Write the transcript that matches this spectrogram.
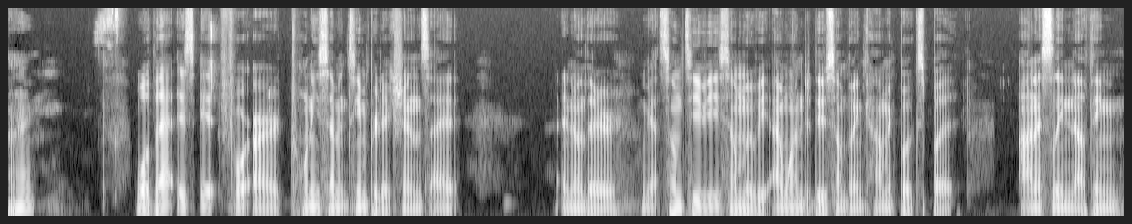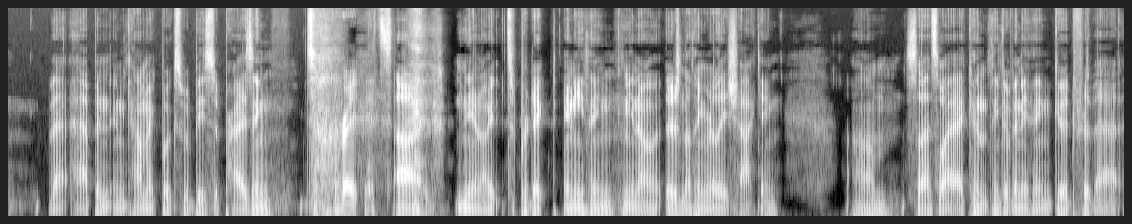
All right. Well, that is it for our 2017 predictions. I I know there we got some TV, some movie. I wanted to do something comic books, but honestly, nothing that happened in comic books would be surprising. So, Right. It's uh, you know, to predict anything, you know, there's nothing really shocking. Um, so that's why I couldn't think of anything good for that.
